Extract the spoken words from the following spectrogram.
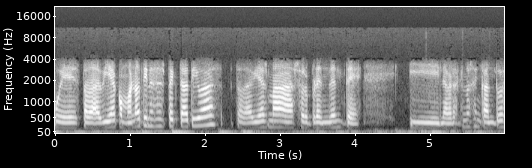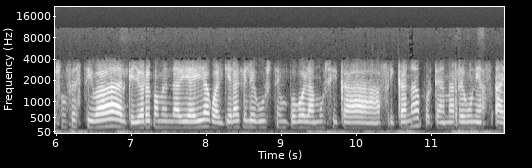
pues todavía, como no tienes expectativas, todavía es más sorprendente. Y la verdad es que nos encantó, es un festival que yo recomendaría ir a cualquiera que le guste un poco la música africana, porque además reúne a,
